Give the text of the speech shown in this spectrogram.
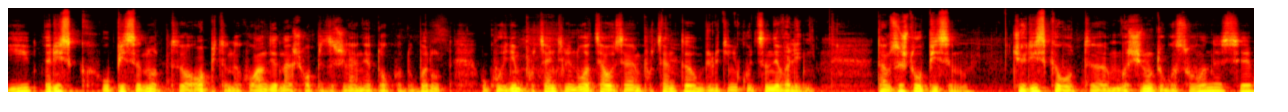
и риск, описан от опита на Холандия, наш опит, за съжаление, не е толкова добър, от около 1% или 0,7% от бюлетини, които са невалидни. Там също е описано, че риска от а, машинното гласуване се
